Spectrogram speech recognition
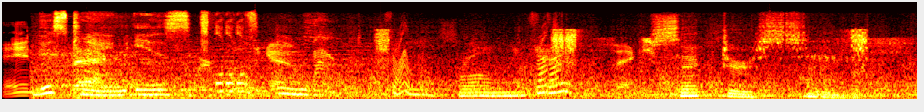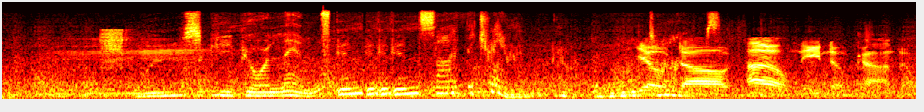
And This back. train is inbound. From Sector C. Please keep your limbs in, in- inside the train. Yo, dog, I don't need no condom.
